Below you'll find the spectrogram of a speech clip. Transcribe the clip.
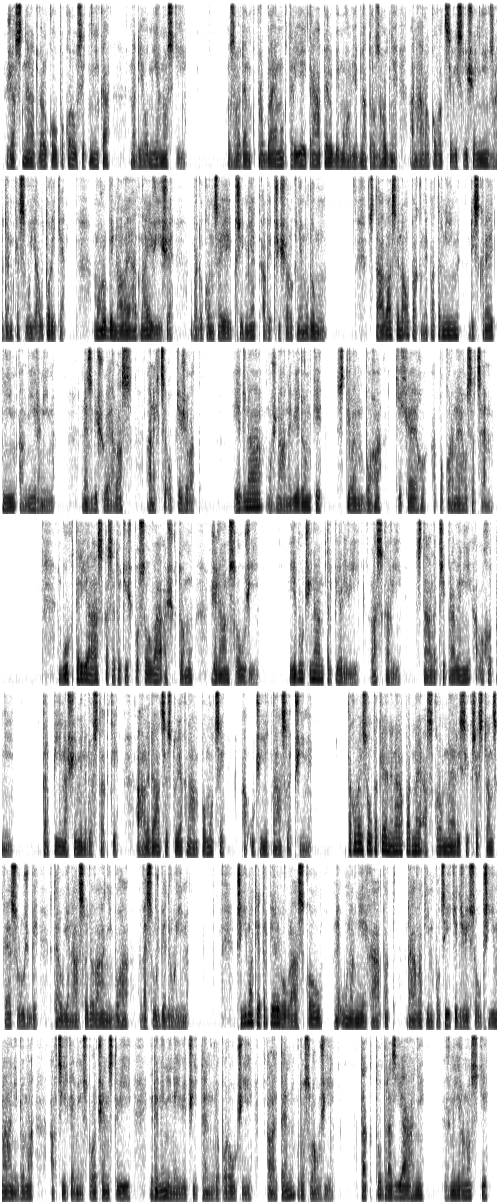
Žasne nad velkou pokorou setníka, nad jeho mírností. Vzhledem k problému, který jej trápil, by mohl jednat rozhodně a nárokovat si vyslyšení vzhledem ke své autoritě. Mohl by naléhat na Ježíše, ba dokonce jej přimět, aby přišel k němu domů. Stává se naopak nepatrným, diskrétním a mírným. Nezvyšuje hlas a nechce obtěžovat. Jedná, možná nevědomky, stylem Boha, tichého a pokorného srdcem. Bůh, který je láska, se totiž posouvá až k tomu, že nám slouží. Je vůči nám trpělivý, laskavý, stále připravený a ochotný. Trpí našimi nedostatky a hledá cestu, jak nám pomoci a učinit nás lepšími. Takové jsou také nenápadné a skromné rysy křesťanské služby, kterou je následování Boha ve službě druhým. Přijímat je trpělivou láskou, neúnavně je chápat, dávat jim pocítit, že jsou přijímáni doma a v církevním společenství, kde není největší ten, kdo poroučí, ale ten, kdo slouží. Takto, drazí jáhni, v mírnosti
